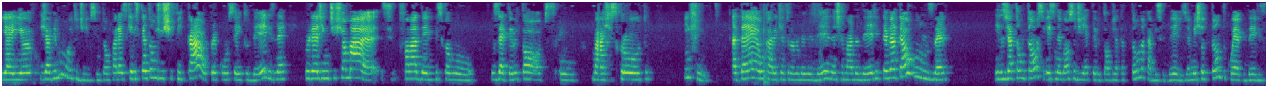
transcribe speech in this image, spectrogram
E aí eu já vi muito disso. Então parece que eles tentam justificar o preconceito deles, né? Por a gente chamar, falar deles como os heterotops, o macho escroto. Enfim, até o cara que entrou no BBB, né, chamada dele, teve até alguns, né? Eles já estão tão, assim, esse negócio de heterotop já tá tão na cabeça deles, já mexeu tanto com o ego deles,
